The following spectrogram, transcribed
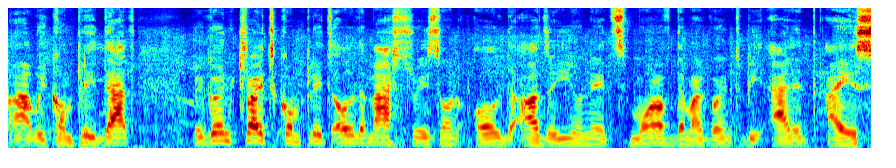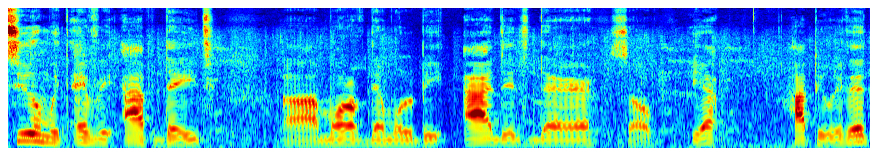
Uh, we complete that. We're going to try to complete all the masteries on all the other units. More of them are going to be added. I assume with every update, uh, more of them will be added there. So, yeah, happy with it.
